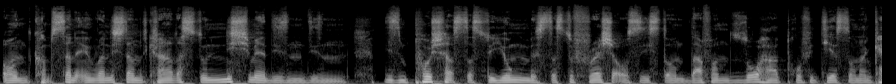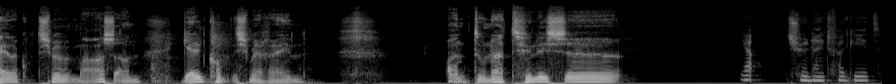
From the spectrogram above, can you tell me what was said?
und kommst dann irgendwann nicht damit klar, dass du nicht mehr diesen, diesen, diesen Push hast, dass du jung bist, dass du fresh aussiehst und davon so hart profitierst, sondern keiner guckt dich mehr mit dem Arsch an, Geld kommt nicht mehr rein. Und du natürlich, äh, ja, Schönheit vergeht.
